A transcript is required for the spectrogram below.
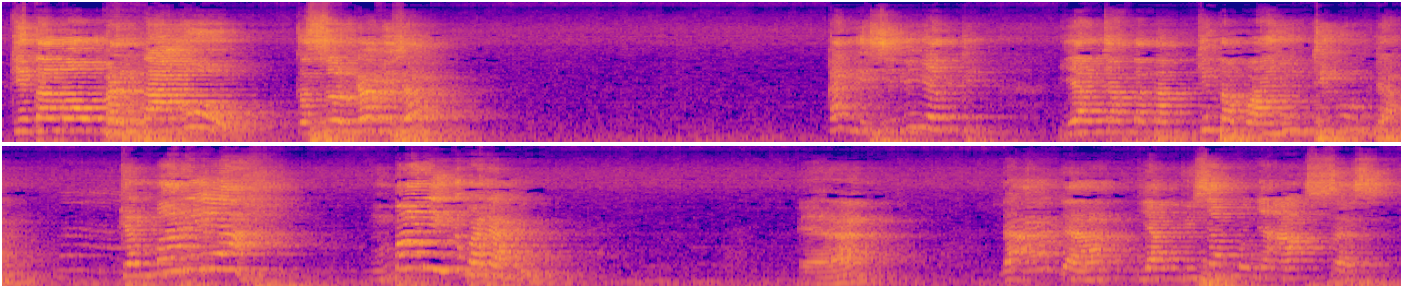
Kita mau bertamu ke surga bisa? Kan di sini yang yang catatan kita wahyu diundang. Kemarilah, mari kepadaku. Ya, tidak ada yang bisa punya akses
